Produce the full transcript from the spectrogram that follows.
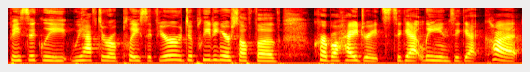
basically we have to replace if you're depleting yourself of carbohydrates to get lean to get cut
